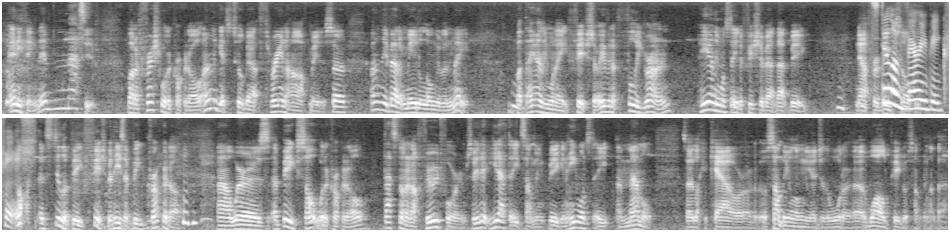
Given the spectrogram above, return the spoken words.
anything. They're massive. But a freshwater crocodile only gets to about three and a half meters, so only about a meter longer than me. But they only want to eat fish, so even at fully grown, he only wants to eat a fish about that big. Now, for Still a a big salty- very big fish. Oh, it's still a big fish, but he's a big crocodile. uh, whereas a big saltwater crocodile, that's not enough food for him. So he'd, he'd have to eat something big, and he wants to eat a mammal, so like a cow or, or something along the edge of the water, a wild pig or something like that.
